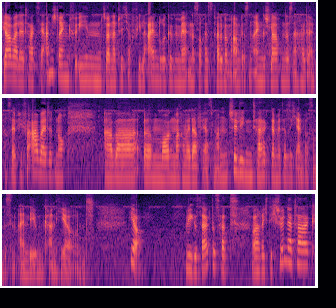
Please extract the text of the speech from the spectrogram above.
Klar war der Tag sehr anstrengend für ihn. Es waren natürlich auch viele Eindrücke. Wir merken das auch erst gerade beim Abendessen eingeschlafen, dass er halt einfach sehr viel verarbeitet noch aber ähm, morgen machen wir dafür erstmal einen chilligen Tag, damit er sich einfach so ein bisschen einleben kann hier. Und ja, wie gesagt, es hat War richtig schön der Tag,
